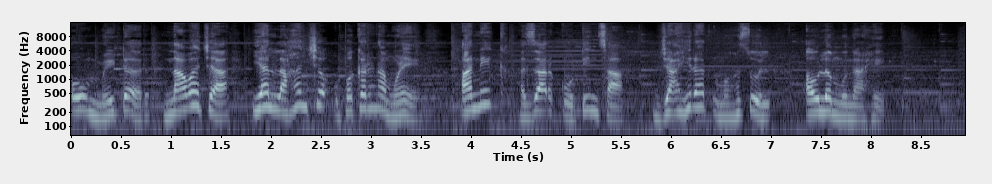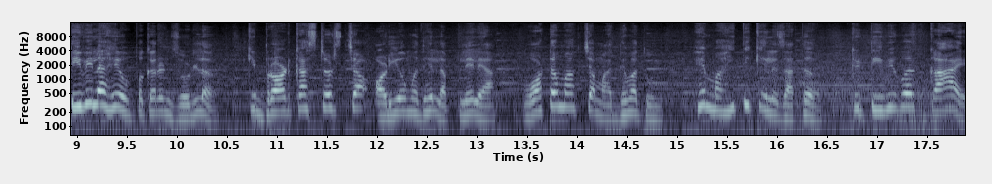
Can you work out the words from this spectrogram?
ओ मीटर नावाच्या या लहानशा उपकरणामुळे अनेक हजार कोटींचा जाहिरात महसूल अवलंबून आहे. टी व्हीला हे उपकरण जोडलं की ब्रॉडकास्टर्सच्या ऑडिओमध्ये लपलेल्या वॉटरमार्कच्या माध्यमातून हे माहिती केलं जातं की टी व्हीवर काय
